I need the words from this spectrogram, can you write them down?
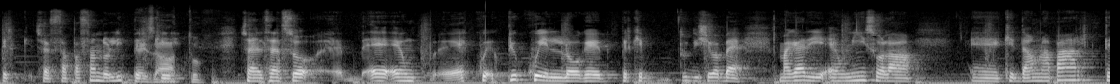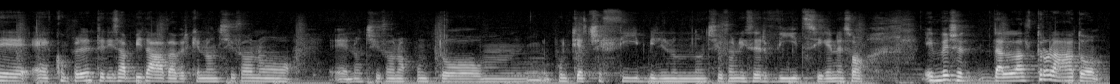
perché, cioè sta passando lì perché? Esatto. Cioè nel senso è, è, un, è que, più quello che perché tu dici vabbè magari è un'isola eh, che da una parte è completamente disabitata perché non ci sono eh, non ci sono appunto mh, punti accessibili non, non ci sono i servizi che ne so. E invece dall'altro lato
